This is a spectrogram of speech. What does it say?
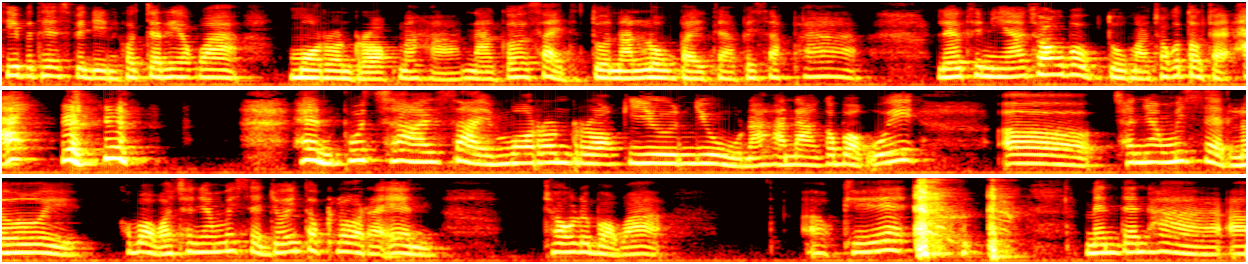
ที่ประเทศสวีเดนเขาจะเรียกว่ามอรอนร็อกนะคะนางก็ใส่ตัวนั้นลงไปจะไปซักผ้า แล้วทีนี้ชอบก็เปิดประตูมาชอบก็ตกใจเห็นผู้ชายใส่มอรอนร็อกยืนอยู่นะคะ นางก็บอกอุ้ยเออฉันยังไม่เสร็จเลย เขาบอกว่าฉันยังไม่เสร็จย้อยตะคลอระเอ็น ชอบเลยบอกว่าโอเคเมนเทนหาอ่า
